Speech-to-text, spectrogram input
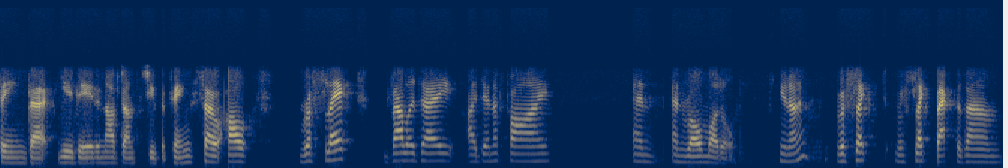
thing that you did, and I've done stupid things." So I'll reflect, validate, identify, and and role model you know, reflect reflect back to them,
